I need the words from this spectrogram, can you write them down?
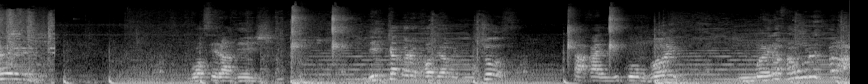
এই, বসের আদেশ ভিক্ষা করে খাওয়া যাবে বুঝছস টাকা যদি কম হয় মায়েরা হামরে ফেলা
